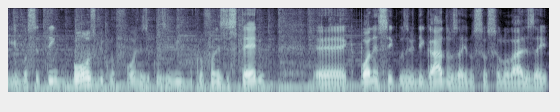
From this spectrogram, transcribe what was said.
e você tem bons microfones, inclusive microfones estéreo, é, que podem ser inclusive ligados aí nos seus celulares aí,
